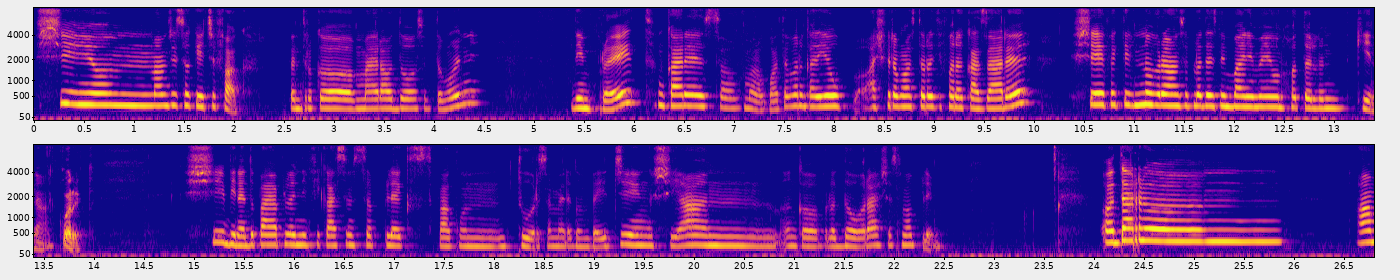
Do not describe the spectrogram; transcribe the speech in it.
Și um, am zis, ok, ce fac? Pentru că mai erau două săptămâni din proiect în care, sau, mă rog, whatever, în care eu aș fi rămas teoretic fără cazare și efectiv nu vreau să plătesc din banii mei un hotel în China. Corect. Și bine, după aia planificasem să plec să fac un tour, să merg în Beijing și an, încă vreo două orașe să mă plimb. Uh, Dar uh, am,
